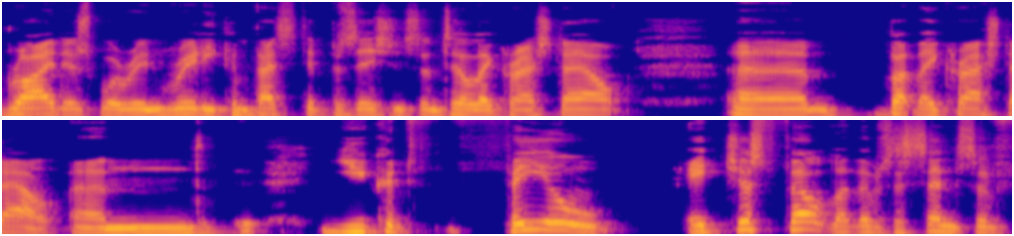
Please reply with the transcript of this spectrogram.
riders were in really competitive positions until they crashed out. Um, but they crashed out, and you could feel it. Just felt like there was a sense of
